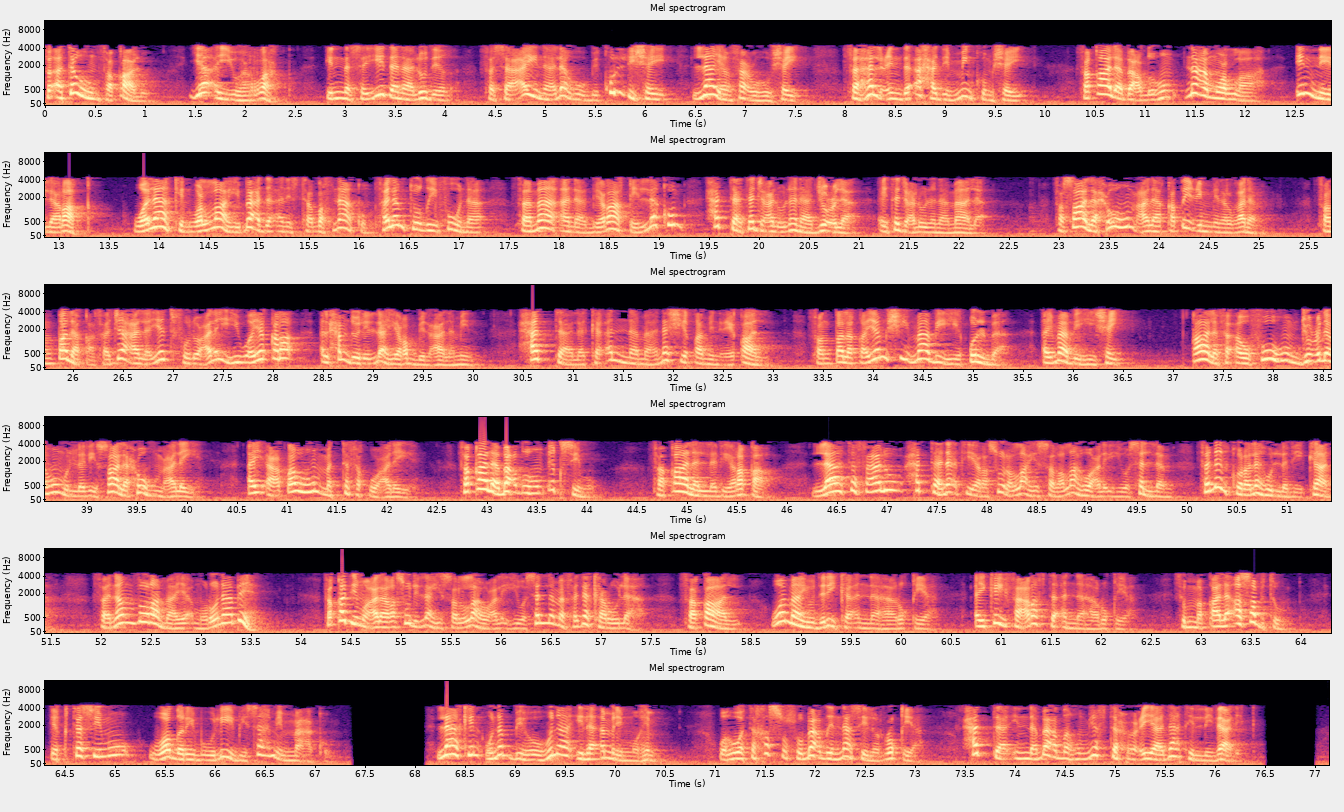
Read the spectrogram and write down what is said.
فأتوهم فقالوا يا أيها الرهط إن سيدنا لدغ فسعينا له بكل شيء لا ينفعه شيء فهل عند أحد منكم شيء؟ فقال بعضهم نعم والله إني لراق. ولكن والله بعد أن استضفناكم فلم تضيفونا فما أنا براق لكم حتى تجعلوا لنا جعلا أي تجعلوا لنا مالا. فصالحوهم على قطيع من الغنم. فانطلق فجعل يدفل عليه ويقرأ الحمد لله رب العالمين حتى لكأنما نشط من عقال. فانطلق يمشي ما به قلبة أي ما به شيء. قال فأوفوهم جعلهم الذي صالحوهم عليه أي أعطوهم ما اتفقوا عليه. فقال بعضهم اقسموا. فقال الذي رقى لا تفعلوا حتى نأتي رسول الله صلى الله عليه وسلم فنذكر له الذي كان فننظر ما يأمرنا به. فقدموا على رسول الله صلى الله عليه وسلم فذكروا له فقال وما يدريك أنها رقية؟ أي كيف عرفت أنها رقية؟ ثم قال أصبتم اقتسموا واضربوا لي بسهم معكم. لكن أنبه هنا إلى أمر مهم. وهو تخصص بعض الناس للرقية حتى إن بعضهم يفتح عيادات لذلك.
